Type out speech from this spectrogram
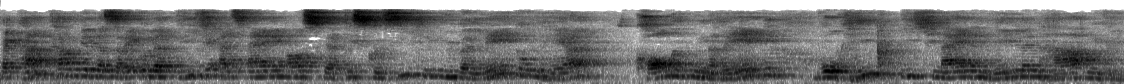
bekannt haben wir das Regulative als eine aus der diskursiven Überlegung her kommenden Regel, wohin ich meinen Willen haben will.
